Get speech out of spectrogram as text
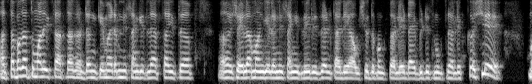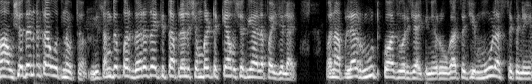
आता बघा तुम्हाला इथं आता डंके मॅडमनी सांगितले आता इथं शैला मांगेल यांनी सांगितले रिझल्ट आले औषध मुक्त झाले डायबिटीस मुक्त झाले. कसे? मग औषधानं का होत नव्हतं. मी सांगतो पण गरज आहे तिथं आपल्याला शंभर टक्के औषध घ्यायला पाहिजे आहे. पण आपल्या रूट कॉज वर जे आहे की नाही रोगाचं जे मूळ असतं की नाही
